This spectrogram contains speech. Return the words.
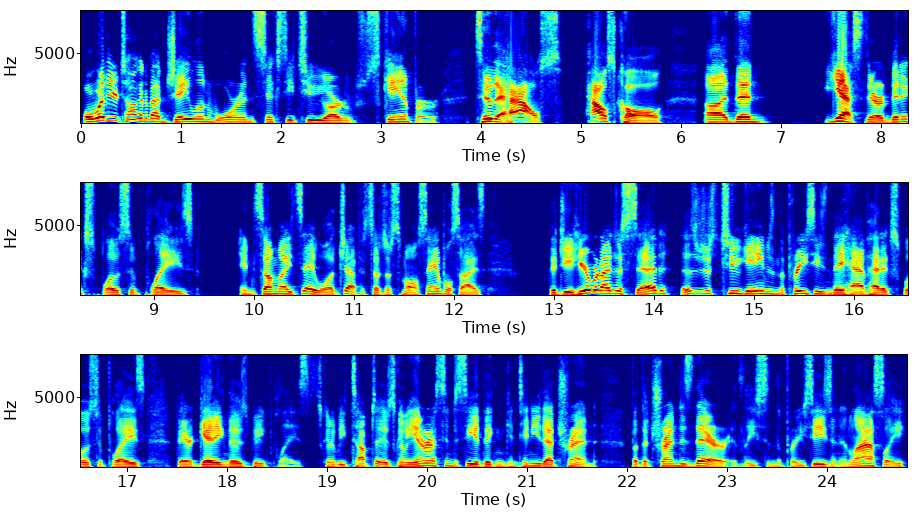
Or whether you're talking about Jaylen Warren's 62 yard scamper to the house, house call, uh, then yes, there have been explosive plays. And some might say, well, Jeff, it's such a small sample size. Did you hear what I just said? Those are just two games in the preseason. They have had explosive plays. They're getting those big plays. It's going to be tough to, it's going to be interesting to see if they can continue that trend, but the trend is there, at least in the preseason. And lastly,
